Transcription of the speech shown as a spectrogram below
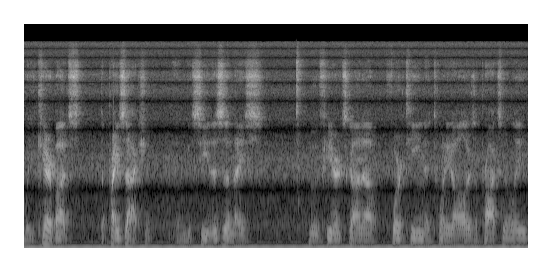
what you care about is the price action. And you can see this is a nice move here. It's gone up 14 to 20 dollars approximately.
